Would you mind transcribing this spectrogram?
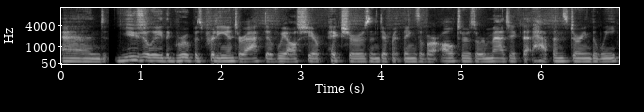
and usually the group is pretty interactive. We all share pictures and different things of our altars or magic that happens during the week.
